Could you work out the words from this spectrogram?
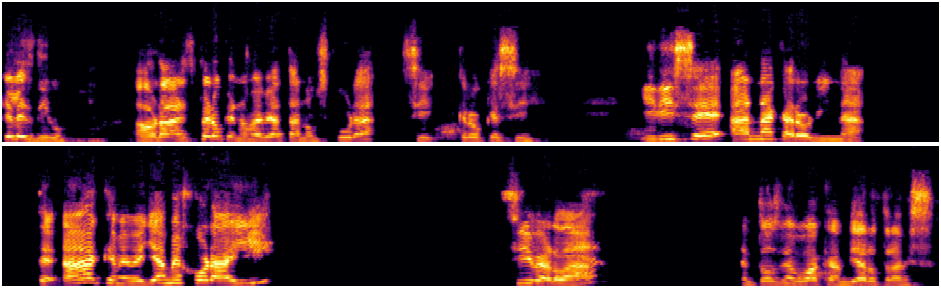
¿qué les digo? Ahora espero que no me vea tan oscura. Sí, creo que sí. Y dice Ana Carolina, ah, que me veía mejor ahí. Sí, ¿verdad? Entonces me voy a cambiar otra vez.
